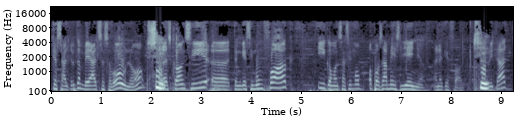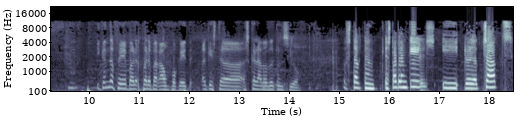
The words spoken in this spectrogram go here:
Que l'altre també alça la veu, no? Sí. Però és com si eh, tinguéssim un foc i començàssim a, posar més llenya en aquest foc. Sí. Veritat? I què hem de fer per, per apagar un poquet aquesta escalada de tensió? estar, tran estar tranquils i relaxats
